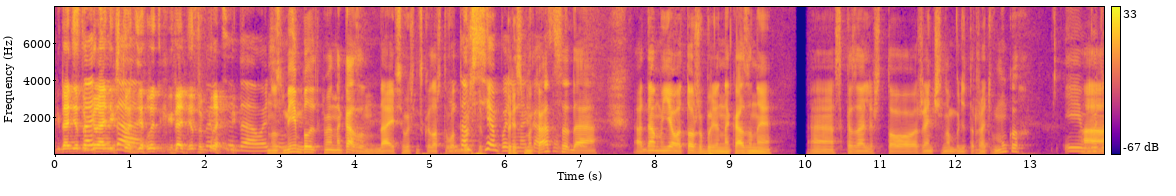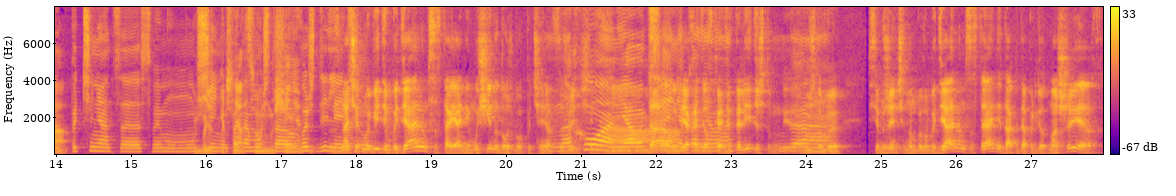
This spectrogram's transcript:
Когда нету крайних, что делать, когда нету крайних? но змей был, так понимаю, наказан, да, и Всевышний сказал, что вот будете присмыкаться, да. Адам и Ева тоже были наказаны, э, сказали, что женщина будет рожать в муках, И А. будет подчиняться своему мужчине, подчиняться потому своему что мужчине. вожделеть Значит, его. мы видим в идеальном состоянии, мужчина должен был подчиняться женщине. Нахон, я А. вообще Да, вот не я хотел сказать это Лиде, чтобы, Да. чтобы всем женщинам было в идеальном состоянии. Да, когда придет Машиах,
